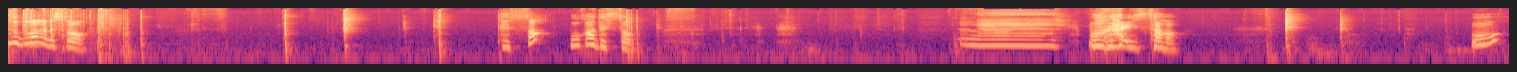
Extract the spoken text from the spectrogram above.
이거 누가 그랬어? 됐어? 뭐가 됐어? 네. 뭐가 있어? 오?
